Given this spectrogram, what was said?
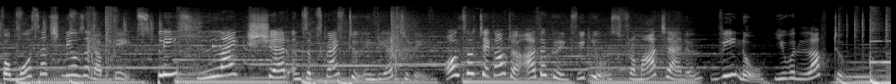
For more such news and updates, please like, share and subscribe to India Today. Also check out our other great videos from our channel. We know you will love to.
